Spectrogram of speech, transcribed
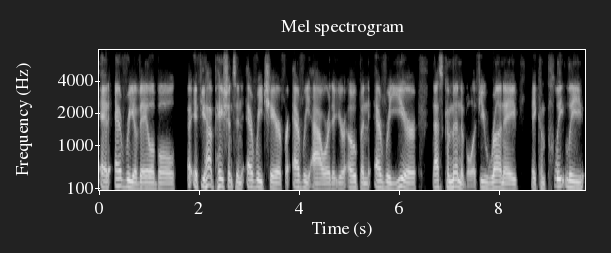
at every available Uh, if you have patients in every chair for every hour that you're open every year, that's commendable. If you run a a completely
